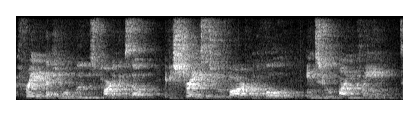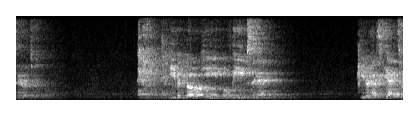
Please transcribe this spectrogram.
Afraid that he will lose part of himself if he strays too far from the fold into unclean territory. Even though he believes in it, Peter has yet to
